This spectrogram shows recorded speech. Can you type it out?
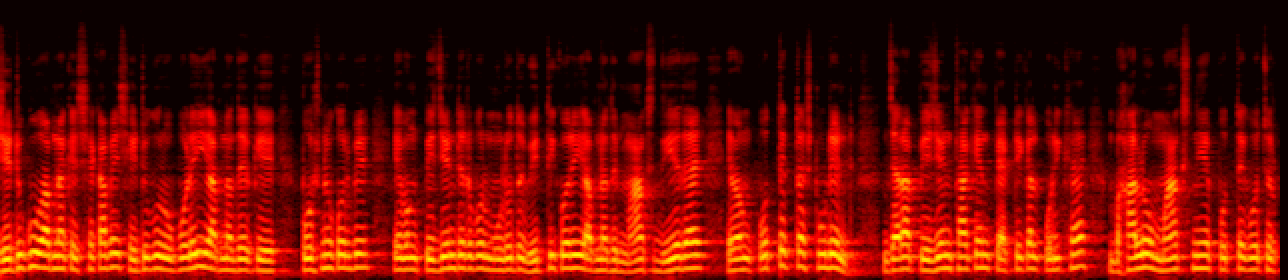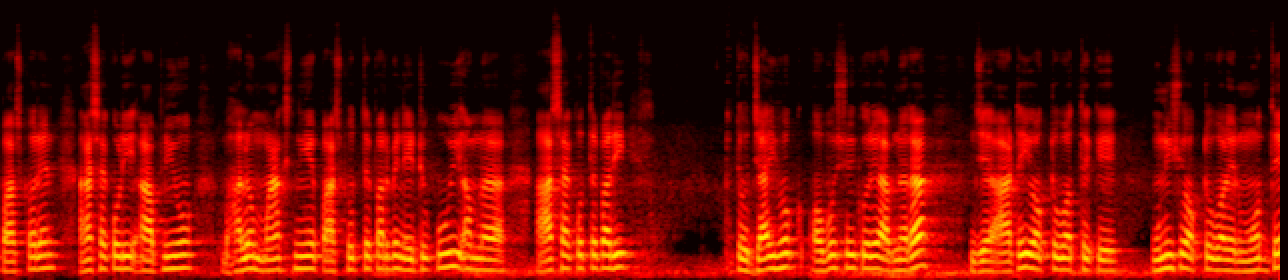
যেটুকু আপনাকে শেখাবে সেইটুকুর উপরেই আপনাদেরকে প্রশ্ন করবে এবং প্রেজেন্টের উপর মূলত ভিত্তি করেই আপনাদের মার্কস দিয়ে দেয় এবং প্রত্যেকটা স্টুডেন্ট যারা প্রেজেন্ট থাকেন প্র্যাকটিক্যাল পরীক্ষায় ভালো মার্কস নিয়ে প্রত্যেক বছর পাস করেন। আশা করি আপনিও ভালো মার্কস নিয়ে পাস করতে পারবেন, এটুকুই আমরা আশা করতে পারি। তো যাই হোক, অবশ্যই করে আপনারা যে আটই অক্টোবর থেকে উনিশে অক্টোবরের মধ্যে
